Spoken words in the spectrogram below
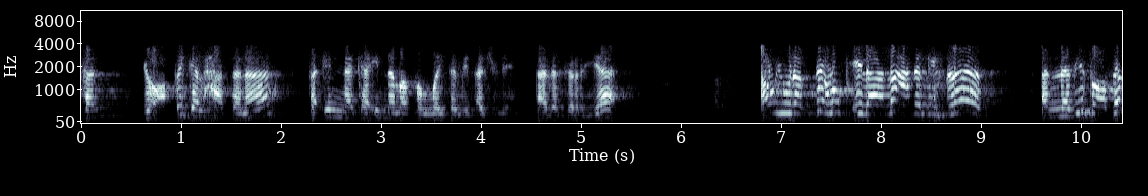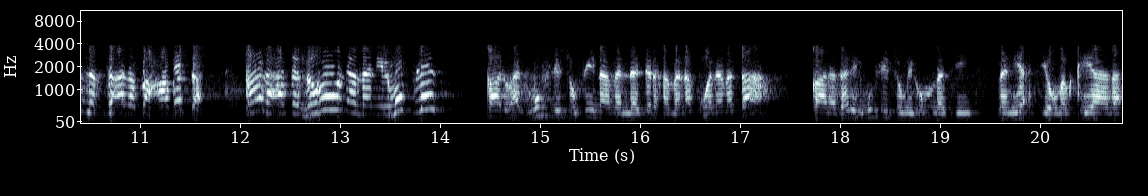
فليعطيك الحسنات فإنك إنما صليت من أجله. هذا في الرياء. أو ينبهك إلى معنى الإفلاس. النبي صلى الله عليه وسلم سأل صحابته قال أتدرون من المفلس؟ قالوا المفلس فينا من لا درهم له ولا متاع قال بل المفلس من أمتي من يأتي يوم القيامة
